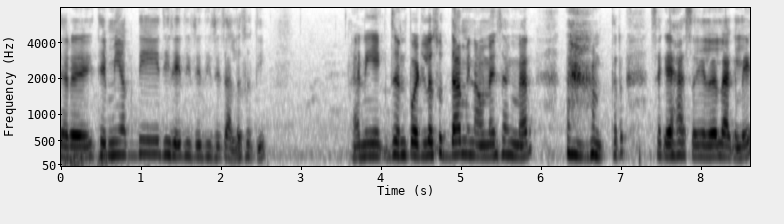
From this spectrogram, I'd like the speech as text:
तर इथे मी अगदी धीरे धीरे धीरे चालत होती. आणि एक जण पडलंसुद्धा मी नाव नाही सांगणार. तर सगळे हसायला लागले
